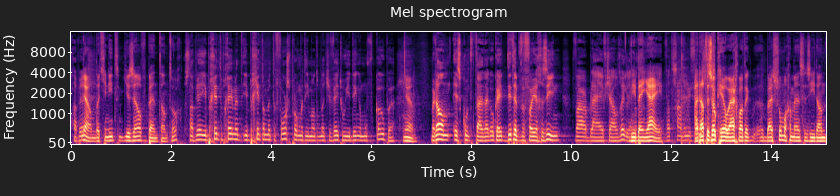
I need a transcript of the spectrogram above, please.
Snap je? Ja, omdat je niet jezelf bent dan, toch? Snap je? Je begint op een gegeven moment je begint dan met de voorsprong met iemand. Omdat je weet hoe je dingen moet verkopen. Ja. Maar dan is, komt de tijd dat ik, oké, dit hebben we van je gezien. Waar blijft jouw ontwikkeling? Wie ben jij? Wat gaan we nu verder dat is ook heel erg wat ik eh, bij sommige mensen zie dan,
